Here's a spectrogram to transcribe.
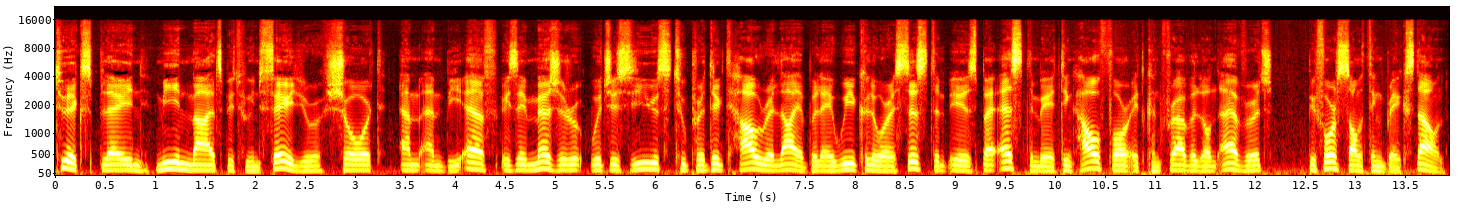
to explain, mean miles between failure, short MMBF, is a measure which is used to predict how reliable a vehicle or a system is by estimating how far it can travel on average before something breaks down.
